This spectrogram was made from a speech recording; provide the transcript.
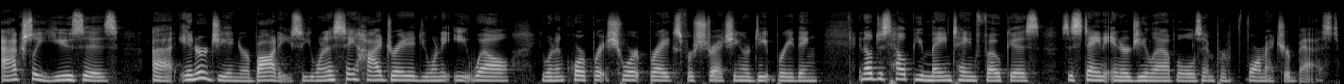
actually uses uh, energy in your body. So you want to stay hydrated, you want to eat well, you want to incorporate short breaks for stretching or deep breathing, and it'll just help you maintain focus, sustain energy levels, and perform at your best.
